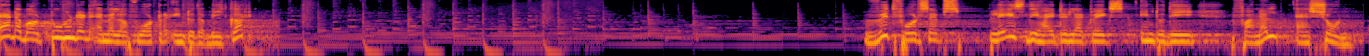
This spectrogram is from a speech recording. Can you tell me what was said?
Add about 200 ml of water into the beaker. With forceps, place the hydrilla twigs into the funnel as shown.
